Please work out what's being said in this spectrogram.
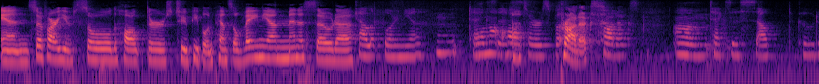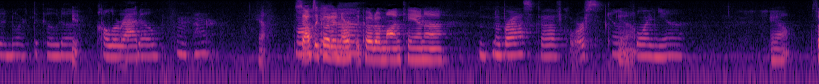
and so far you've sold halters to people in Pennsylvania Minnesota California, mm, well, not halters, but Products. Products. Um, Texas, South Dakota, North Dakota, Colorado. Yeah. Colorado. South Dakota North Montana. Dakota Montana Nebraska, of course. California. yeah so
